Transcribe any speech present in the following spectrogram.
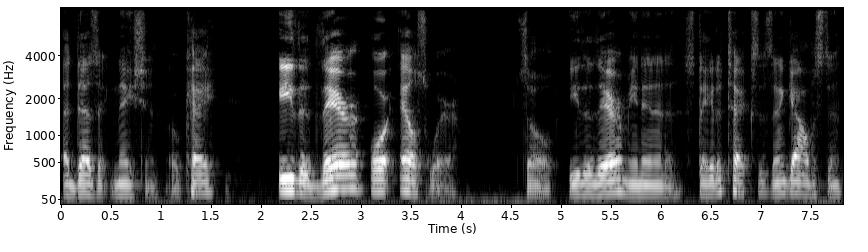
a designation, okay? Either there or elsewhere. So either there, meaning in the state of Texas and Galveston,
